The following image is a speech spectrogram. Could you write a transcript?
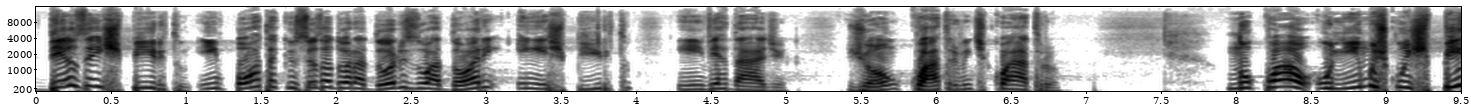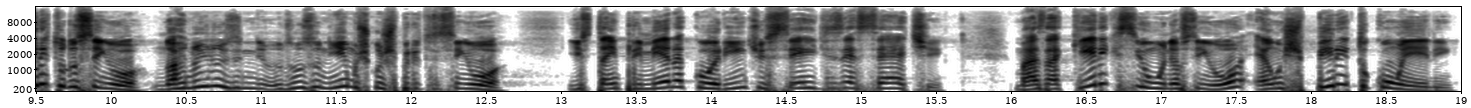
Deus é espírito, e importa que os seus adoradores o adorem em espírito e em verdade. João 4, 24. No qual unimos com o Espírito do Senhor. Nós nos unimos com o Espírito do Senhor. Isso está em 1 Coríntios 6, 17. Mas aquele que se une ao Senhor é um espírito com ele.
